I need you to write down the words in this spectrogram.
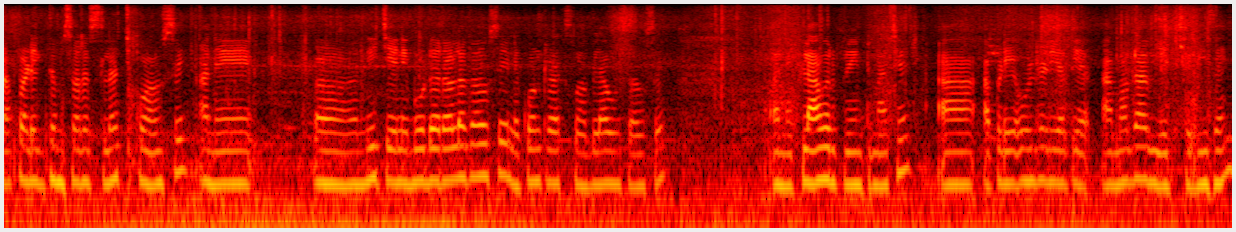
કાપડ એકદમ સરસ લચકો આવશે અને નીચેની બોર્ડર અલગ આવશે ને કોન્ટ્રાક્ટ્સમાં બ્લાઉઝ આવશે. અને ફ્લાવર પ્રિન્ટમાં છે. આ આપણે ઓલરેડી અત્યારે આ મગાવીએ જ છે ડિઝાઇન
